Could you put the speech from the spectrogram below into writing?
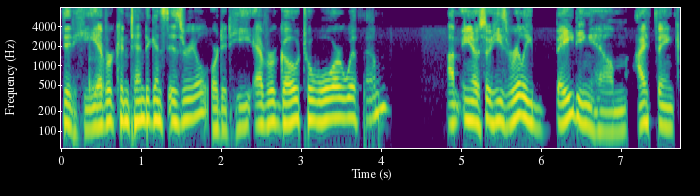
Did he ever contend against Israel or did he ever go to war with them? Um, you know, so he's really baiting him. I think.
